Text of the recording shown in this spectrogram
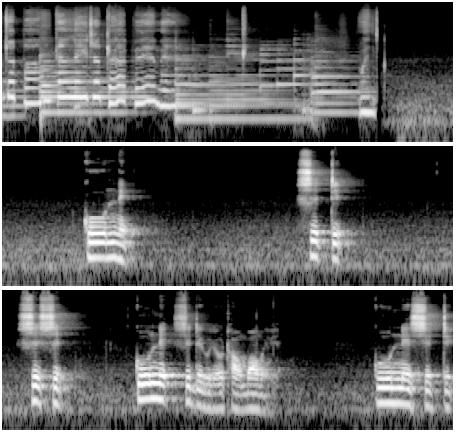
着宝，干累着的背面。问 9နှစ်8တစ်88 9နှစ်8တစ်ကိုကျွန်တော်ထောင်ပေါင်းမယ်ဗျ9နှစ်8တစ်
